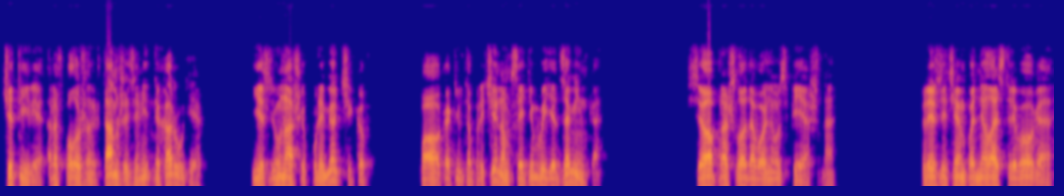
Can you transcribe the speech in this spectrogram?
четыре расположенных там же зенитных орудия, если у наших пулеметчиков по каким-то причинам с этим выйдет заминка. Все прошло довольно успешно. Прежде чем поднялась тревога,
